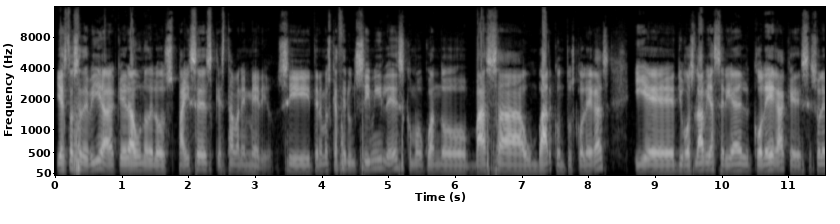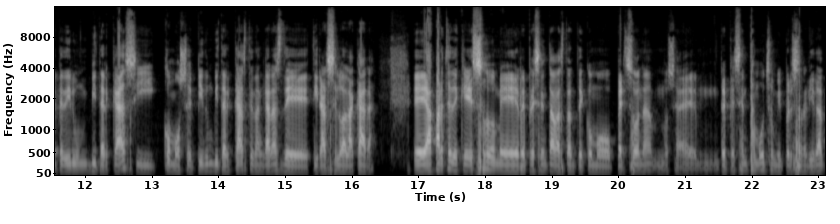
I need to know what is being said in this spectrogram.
Y esto se debía a que era uno de los países que estaban en medio. Si tenemos que hacer un símil, es como cuando vas a un bar con tus colegas y eh, Yugoslavia sería el colega que se suele pedir un bitter cash y como se pide un bitter cash te dan ganas de tirárselo a la cara. Eh, aparte de que eso me representa bastante como persona, o sea, em, representa mucho mi personalidad,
